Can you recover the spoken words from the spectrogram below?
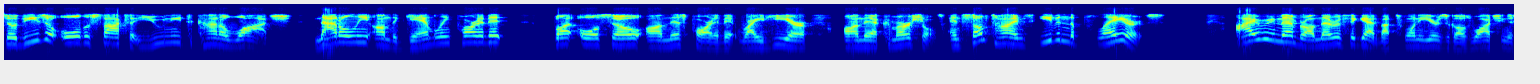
So these are all the stocks that you need to kind of watch, not only on the gambling part of it, but also on this part of it right here on their commercials. And sometimes even the players. I remember, I'll never forget, about 20 years ago, I was watching the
